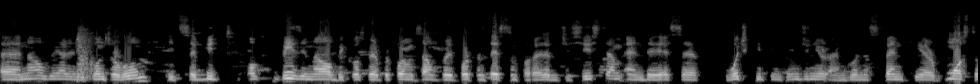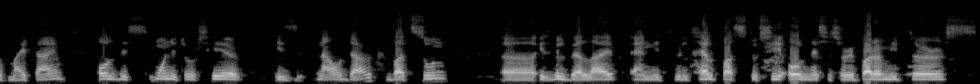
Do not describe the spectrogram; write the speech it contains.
Uh, now we are in the control room. It's a bit busy now because we are performing some very important testing for LNG system. And uh, as a watchkeeping engineer, I'm going to spend here most of my time. All these monitors here is now dark, but soon uh, it will be alive and it will help us to see all necessary parameters,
